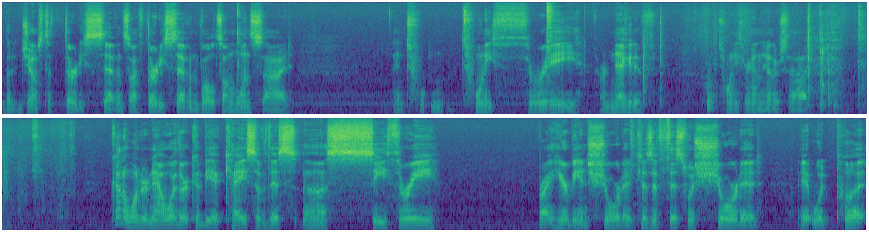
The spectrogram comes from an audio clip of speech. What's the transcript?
but it jumps to 37 so I have 37 volts on one side and tw 23 or negative 23 on the other side kind of wonder now whether it could be a case of this uh, C3 right here being shorted because if this was shorted it would put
